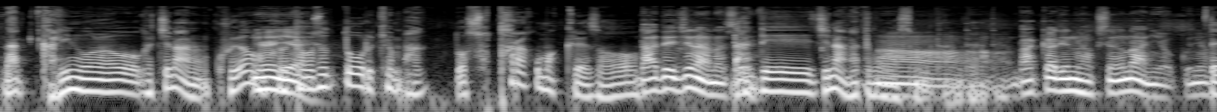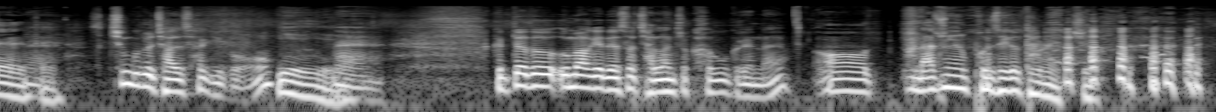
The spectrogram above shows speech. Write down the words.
낯 가린 것 같지는 않고요. 예, 그렇다고 예. 해서 또 이렇게 막 또 소탈하고 막 그래서 나대진 않았어요. 나대진 않았던 것 같습니다. 아, 네, 네. 낯 가리는 학생은 아니었군요. 네, 네. 친구들 잘 사귀고. 예, 예. 네. 그때도 음악에 대해서 잘난 척하고 그랬나요? 어, 나중에는 본색을 드러냈지.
